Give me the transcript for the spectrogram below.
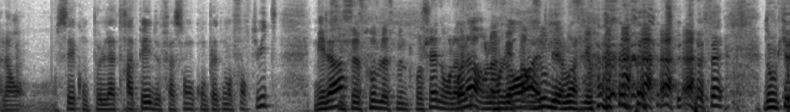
Alors on sait qu'on peut l'attraper de façon complètement fortuite, mais là, si ça se trouve la semaine prochaine, on l'a fait, on fait par Zoom. Tout à fait. Donc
